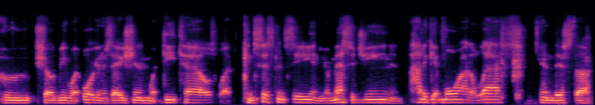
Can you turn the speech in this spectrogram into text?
who showed me what organization what details what consistency and your messaging and how to get more out of less and this uh,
